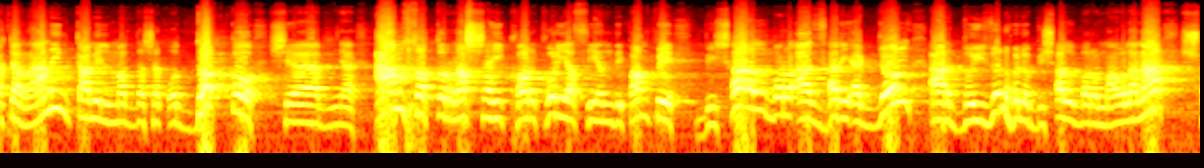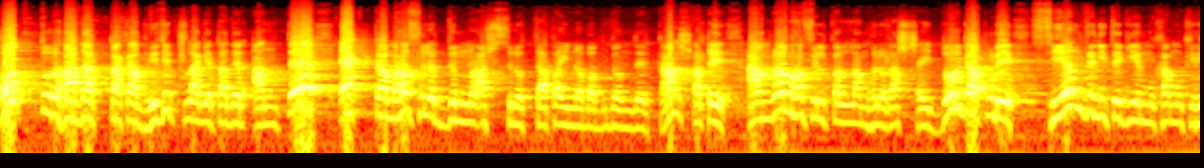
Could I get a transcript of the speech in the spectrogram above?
একটা রানিং কামিল মাদ্রাসার অধ্যক্ষ সে, আহ, আম চত্বর রাজশাহী খড়খড়িয়া সিএনদি পাম্পে বিশাল বড় আজহারি একজন আর দুইজন হলো বিশাল বড় মাওলানা সত্তর হাজার টাকা ভিজিট লাগে তাদের আনতে। একটা মাহফিলের জন্য আসছিল চাপাই নবাবগঞ্জের কান সাথে? আমরা মাহফিল করলাম হলো রাজশাহী, দুর্গাপুরে। সিএনজি নিতে গিয়ে মুখামুখি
